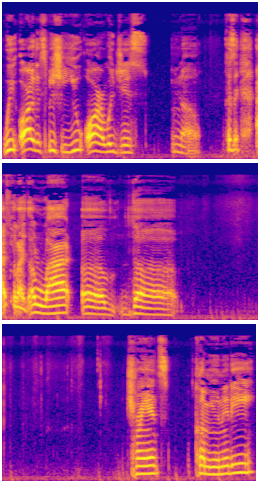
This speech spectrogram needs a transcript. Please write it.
we are the species you are. We just, you know, because I feel like a lot of the trans community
